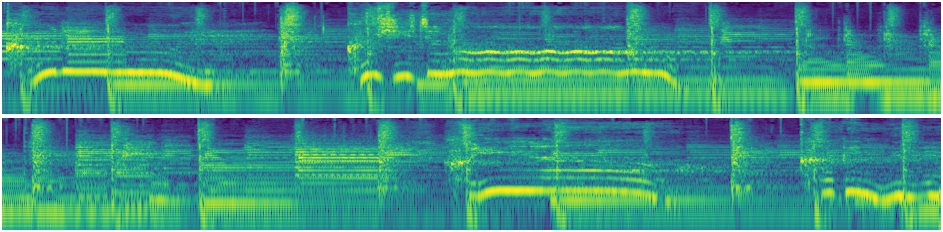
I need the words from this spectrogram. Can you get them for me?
그리운 그 시절로 흘러가겠네.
